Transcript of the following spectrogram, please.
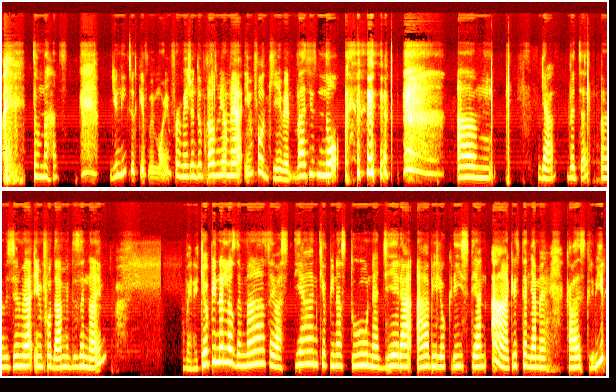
Tomás, you need to give me more information. Du brauchst mir mehr Info geben. Was ist no? um, ja, bitte. Ein bisschen mehr Info da mit diesem Nein. Bueno, ¿y qué opinan los demás? Sebastián, ¿qué opinas tú? Nayera, Ávilo, Cristian. Ah, Cristian ya me acaba de escribir.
